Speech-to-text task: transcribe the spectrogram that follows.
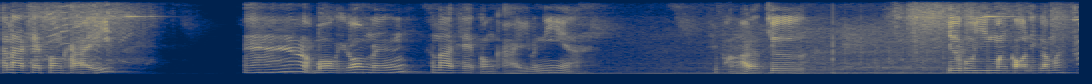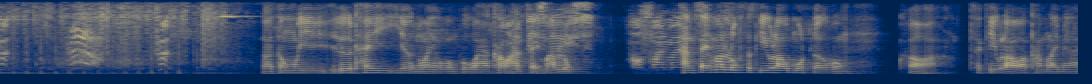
อนาเขตของไขอ่าบอกอีกรอบหนึงอนาเขตของไขวันนี้อะที่ผาแล้วเจอ เจอผู้ยิงมังกรอีกแล้วมั้งเราต้องมีเลือดให้เยอะหน่อยครับผมเพราะว่าเขาอันเตะมาลุกอันเตะมาลุกสกิลเราหมดเลยครับผมก็สกิลเราทำอะไรไม่ได้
